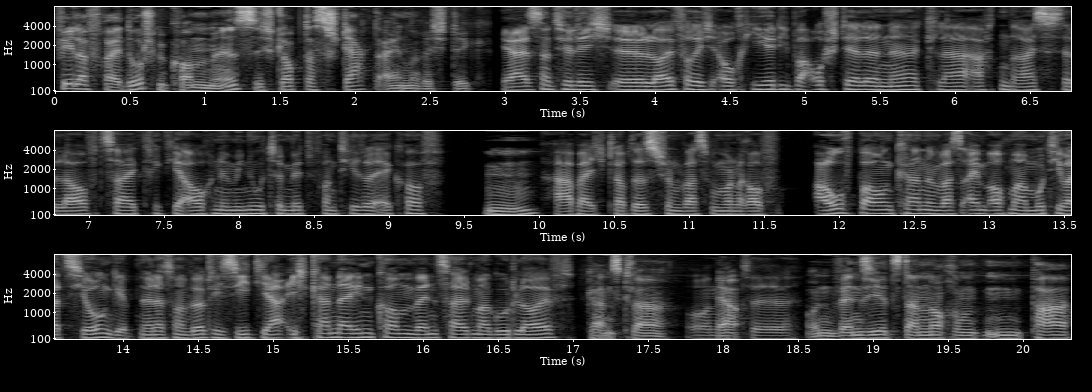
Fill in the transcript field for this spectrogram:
fehlerfrei durchgekommen ist. Ich glaube, das stärkt einen richtig. Ja, ist natürlich äh, läuferig auch hier die Baustelle, ne? Klar, 38. Laufzeit, kriegt ihr auch eine Minute mit von Tyrell Eckhoff. Mhm. Aber ich glaube, das ist schon was, wo man drauf aufbauen kann und was einem auch mal Motivation gibt, ne? dass man wirklich sieht, ja, ich kann da hinkommen, wenn es halt mal gut läuft. Ganz klar. Und, ja. äh, und wenn sie jetzt dann noch ein, ein, paar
